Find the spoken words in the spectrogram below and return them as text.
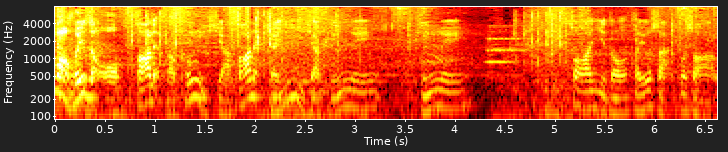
往回走，扎两刀扣一下，扎两下 E 一下平 A，平 A，杀一刀，他有闪不杀了。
